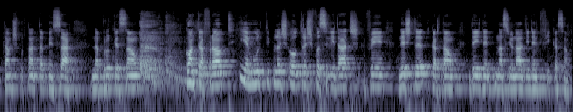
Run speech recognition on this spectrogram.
Estamos, portanto, a pensar na proteção contra a fraude e em múltiplas outras facilidades que vêm neste cartão de nacional de identificação.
